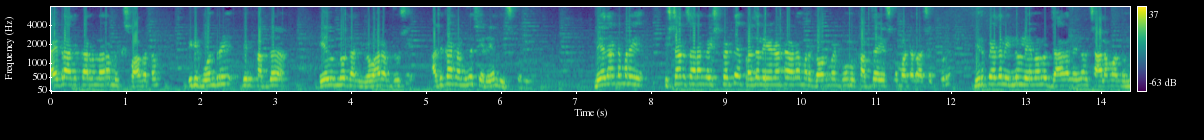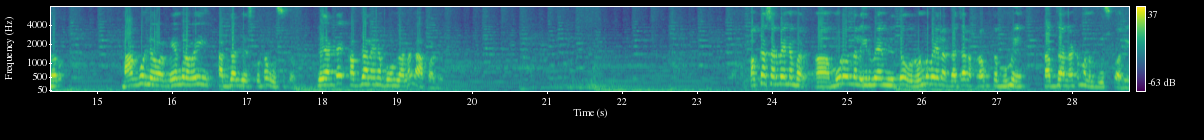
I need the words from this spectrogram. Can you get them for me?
హైడ్రా అధికారులారా మీకు స్వాగతం. ఇది ఒండ్రి దీని కబ్జా ఏదుందో దాని వ్యవహారం చూసి అధికారుల మీద చర్యలు తీసుకోరు లేదంటే మరి ఇష్టానుసారంగా ఇష్ట పెడితే ప్రజలు ఏంటంటే ఆడ మరి గవర్నమెంట్ భూములు కబ్జా చేసుకోమంటారు ఆ చెప్పుకుని నిరుపేదలు ఇల్లు లేని వాళ్ళు జాగా లేని వాళ్ళు చాలా మంది ఉన్నారు. మాకు కూడా లేవు మేము కూడా పోయి కబ్జాలు చేసుకుంటాం కూర్చుంటాం. లేదంటే కబ్జాలైన భూములన్నా కాపాడు పక్క సర్వే నెంబర్ మూడు వందల ఇరవై ఎనిమిదితో రెండు వేల గజాల ప్రభుత్వ భూమి కబ్జా అన్నట్టు మనం చూసుకోవాలి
